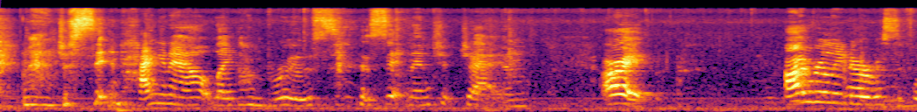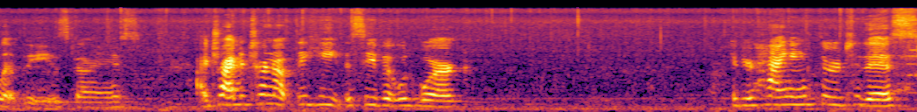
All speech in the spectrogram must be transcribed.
just sitting, hanging out like I'm Bruce, sitting and chit chatting. All right, I'm really nervous to flip these, guys. I tried to turn up the heat to see if it would work. If you're hanging through to this,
